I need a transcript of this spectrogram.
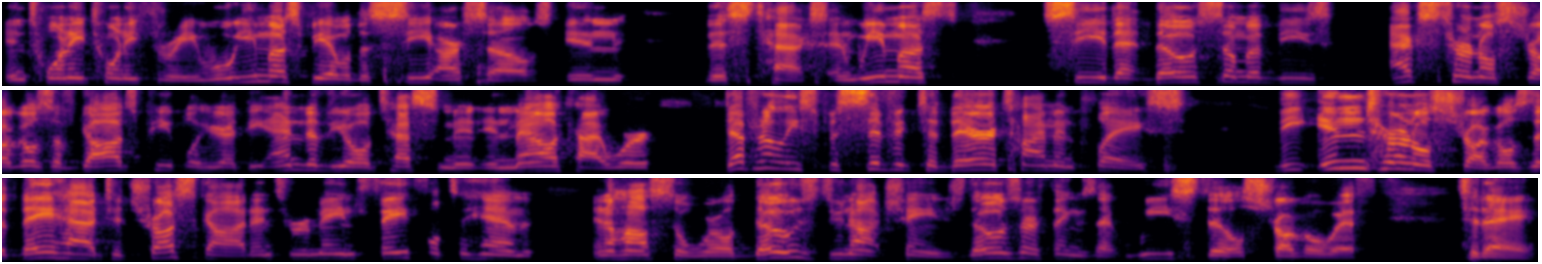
in 2023. We must be able to see ourselves in this text. And we must see that though some of these external struggles of God's people here at the end of the Old Testament in Malachi were definitely specific to their time and place, the internal struggles that they had to trust God and to remain faithful to Him in a hostile world, those do not change. Those are things that we still struggle with today.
